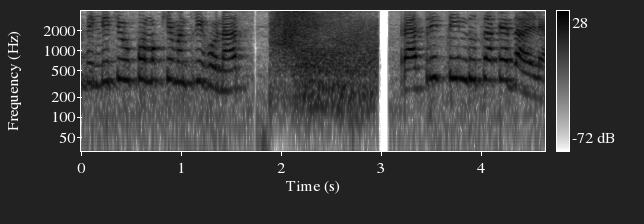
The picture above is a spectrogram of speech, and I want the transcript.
दिल्लीचे उपमुख्यमंत्री होणार. रात्री तीन दुचाक्या जाळल्या.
